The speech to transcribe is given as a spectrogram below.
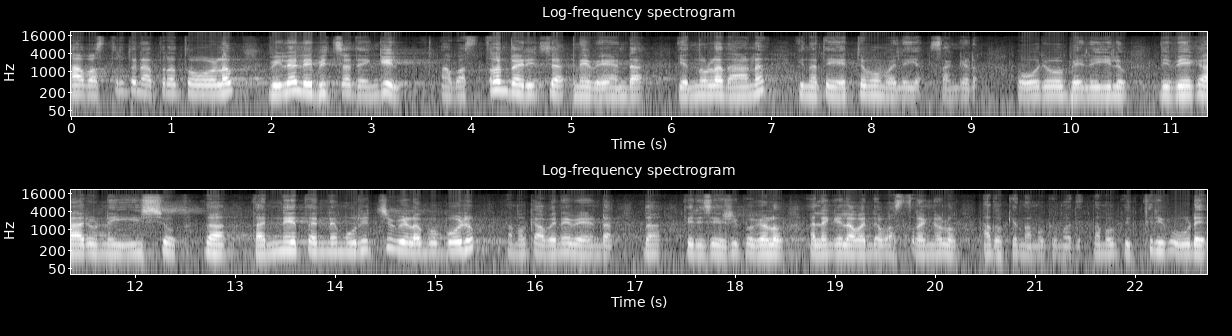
ആ വസ്ത്രത്തിന് അത്രത്തോളം വില ലഭിച്ചതെങ്കിൽ ആ വസ്ത്രം ധരിച്ചതിനെ വേണ്ട എന്നുള്ളതാണ് ഇന്നത്തെ ഏറ്റവും വലിയ സങ്കടം. ഓരോ ബലിയിലും ദിവ്യകാരുണ്യ ഈശോ ദാ തന്നെ തന്നെ മുറിച്ചു വിളമ്പുമ്പോഴും നമുക്ക് അവനെ വേണ്ട. ദാ തിരുശേഷിപ്പുകളോ അല്ലെങ്കിൽ അവന്റെ വസ്ത്രങ്ങളോ അതൊക്കെ നമുക്ക് മതി. നമുക്ക് ഇത്തിരി കൂടെ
